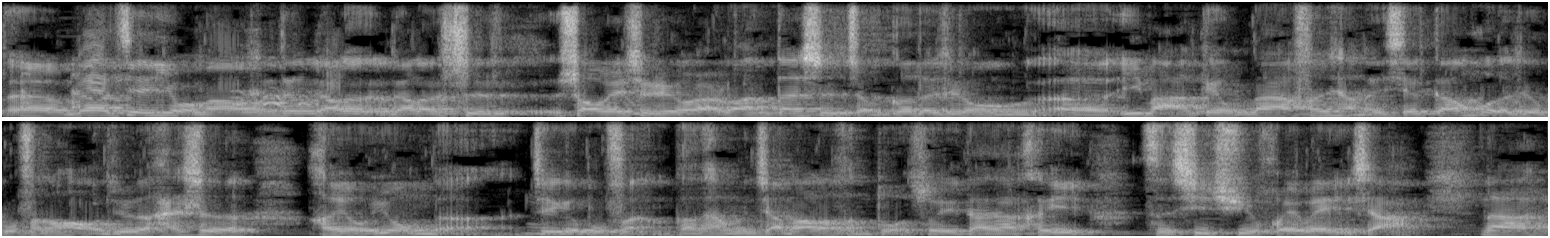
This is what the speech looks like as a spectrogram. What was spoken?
呃不要介意我们啊，我们这个聊的聊的是稍微确实有点乱，但是整个的这种呃伊娃给我们大家分享的一些干货的这个部分的话，我觉得还是很有用的这个部分。刚才我们讲到了很多，所以大家可以仔细去回味一下。那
